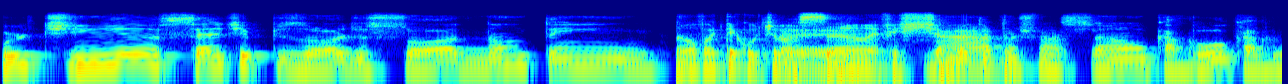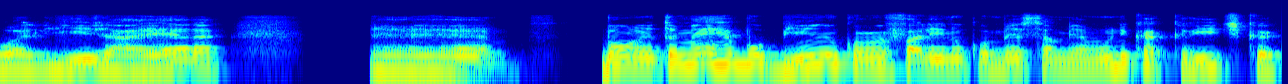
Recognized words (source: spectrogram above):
Curtinha, sete episódios só, não tem Não vai ter continuação, é, Não vai ter fechado. continuação, acabou, acabou ali, já era. É, Bom, eu também rebobino, como eu falei no começo, a minha única crítica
